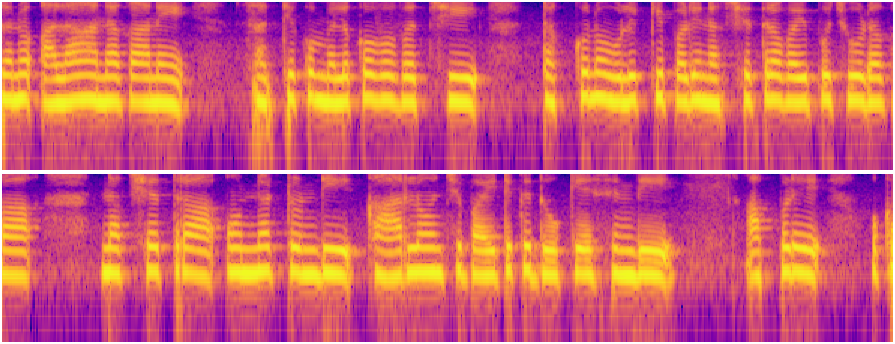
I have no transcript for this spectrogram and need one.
తను అలా అనగానే సత్యకు మెలకువ వచ్చి టక్కున ఉలిక్కిపడి నక్షత్ర వైపు చూడగా నక్షత్ర ఉన్నట్టుండి కారులోంచి బయటికి దూకేసింది. అప్పుడే ఒక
